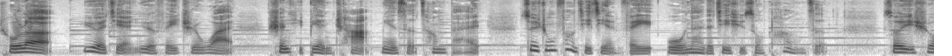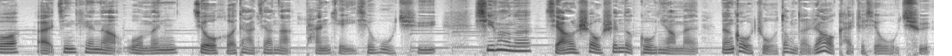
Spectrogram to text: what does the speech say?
除了越减越肥之外，身体变差、面色苍白，最终放弃减肥，无奈的继续做胖子。所以说，呃，今天呢，我们就和大家呢盘点一些误区，希望呢，想要瘦身的姑娘们能够主动的绕开这些误区。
